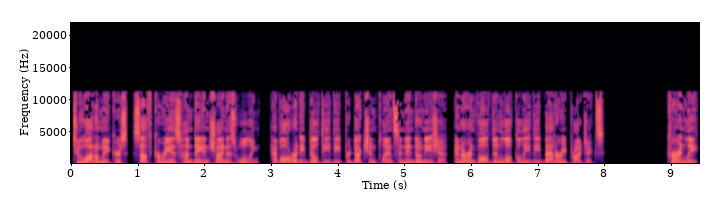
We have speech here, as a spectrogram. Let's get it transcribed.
Two automakers, South Korea's Hyundai and China's Wuling, have already built EV production plants in Indonesia and are involved in local EV battery projects. Currently,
